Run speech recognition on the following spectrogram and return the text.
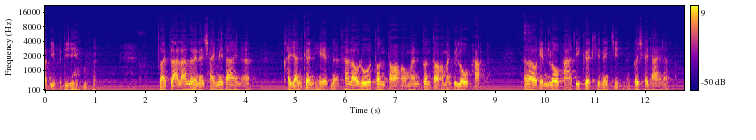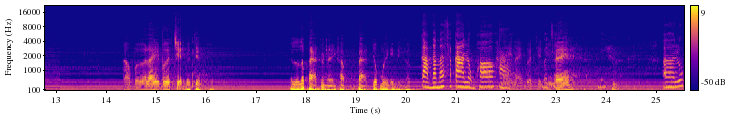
อาให้พอดีพอดี ปล่อยปลาละเลยนะใช้ไม่ได้นะ ขยันเกินเหตุนะ ถ้าเรารู้ต้นต่อของมัน ต้นต่อของมันคือโลภะถ้าเราเห็นโลภะที่เกิดขึ้นในจิตนะก็ใช้ได้แล้วเอาเบอร์อะไรเบอร์เจ็ดเบอร์เจ็ดแล้วแปดอยู่ไหนครับแปดยกมือนิดนึงครับกราบนมัสการหลวงพ่อค่ะไหนไหนเบอร์เจ็ดอยู่ไหนนี่ค่ะลูก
